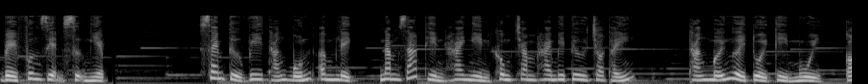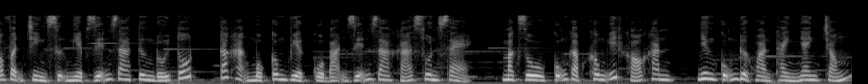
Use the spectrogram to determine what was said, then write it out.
Về phương diện sự nghiệp, xem tử vi tháng 4 âm lịch năm Giáp Thìn 2024 cho thấy tháng mới người tuổi kỷ mùi có vận trình sự nghiệp diễn ra tương đối tốt, các hạng mục công việc của bạn diễn ra khá suôn sẻ. Mặc dù cũng gặp không ít khó khăn, nhưng cũng được hoàn thành nhanh chóng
